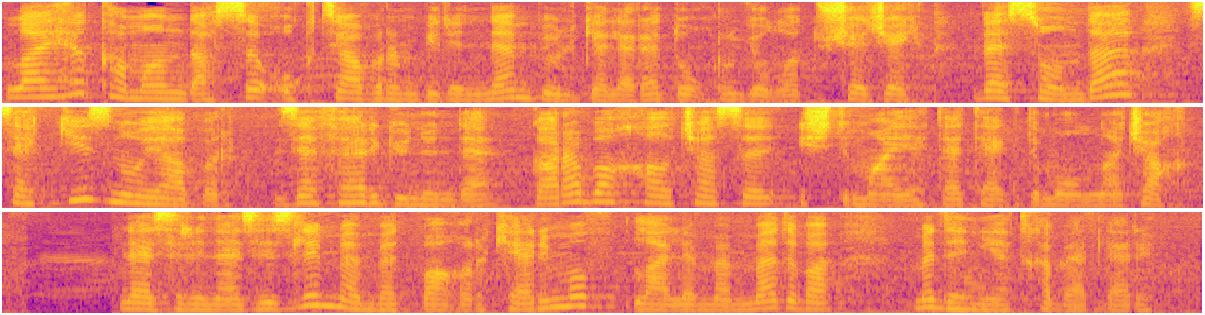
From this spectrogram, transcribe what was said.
layihə komandası oktyabrın 1-dən bölgələrə doğru yola düşəcək və sonda 8 noyabr Zəfər günündə Qarabağ xalçası ictimaiyyətə təqdim olunacaq. Nəzrin Əzizli, Məmməd Bağır Kərimov, Lalə Məmmədova, Mədəniyyət xəbərləri.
